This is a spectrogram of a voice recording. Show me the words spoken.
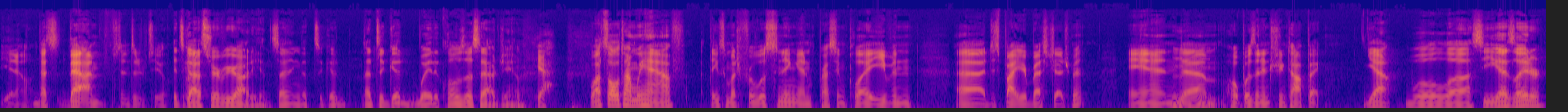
you know that's that I'm sensitive to. It's got to serve your audience. I think that's a good that's a good way to close us out, Jam. Yeah. Well, that's all the time we have. Thanks so much for listening and pressing play, even uh, despite your best judgment. And Mhm. um, hope was an interesting topic. Yeah, we'll uh, see you guys later.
